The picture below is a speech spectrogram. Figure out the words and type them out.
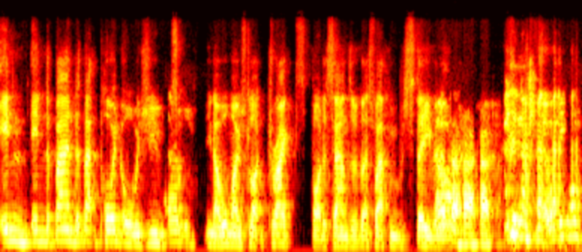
in in the band at that point, or was you um, sort of, you know, almost like dragged by the sounds of that's what happened with Steve? I didn't actually know anyone.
